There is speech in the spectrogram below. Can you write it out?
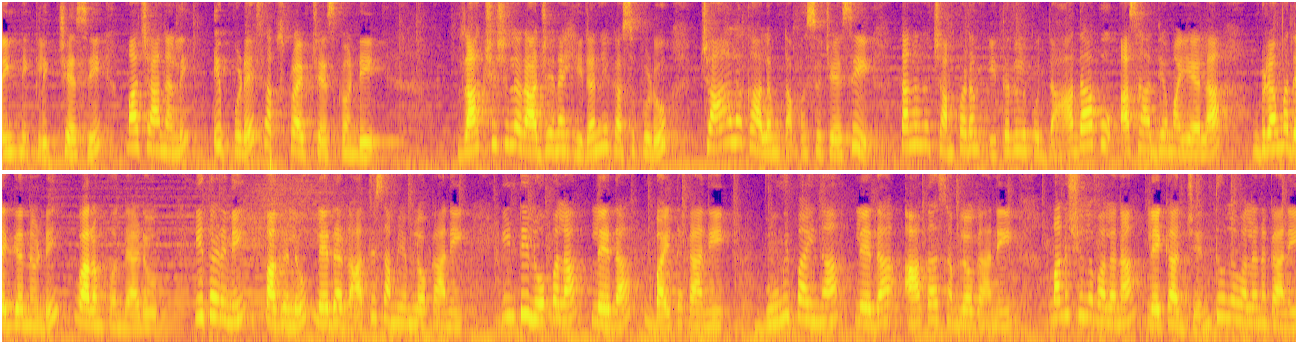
లింక్ని క్లిక్ చేసి మా ఛానల్ని ఇప్పుడే సబ్స్క్రైబ్ చేసుకోండి. రాక్షసుల రాజైన హిరణ్యకశిపుడు చాలా కాలం తపస్సు చేసి తనను చంపడం ఇతరులకు దాదాపు అసాధ్యమయ్యేలా బ్రహ్మ దగ్గర నుండి వరం పొందాడు. ఇతడిని పగలు లేదా రాత్రి సమయంలో కానీ ఇంటి లోపల లేదా బయట కానీ భూమిపైన లేదా ఆకాశంలో కానీ మనుషుల వలన లేక జంతువుల వలన కానీ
